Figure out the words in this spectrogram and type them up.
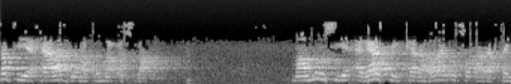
Tabtiyo xeeladuna kuma cusba. Maamuus iyo agaasinkana horay u soo aragtay.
